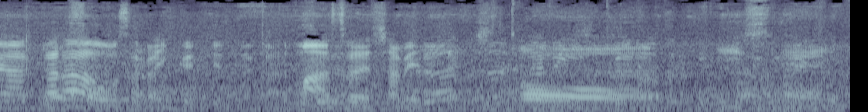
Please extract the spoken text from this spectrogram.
屋から大阪行くって言ってたからまあそれ喋ったりして。あーいいですねいいですね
